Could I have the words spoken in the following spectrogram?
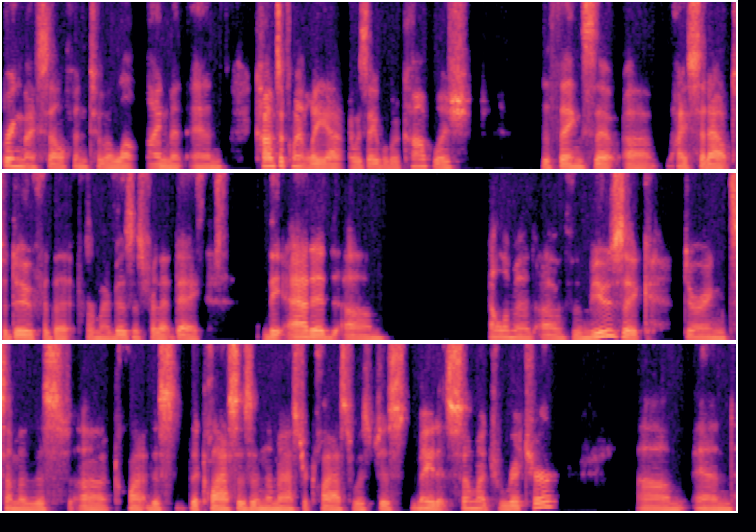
bring myself into alignment and consequently I was able to accomplish the things that uh, I set out to do for the for my business for that day. The added um, element of the music during some of this uh, cl- this the classes in the master class was just made it so much richer, um, and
